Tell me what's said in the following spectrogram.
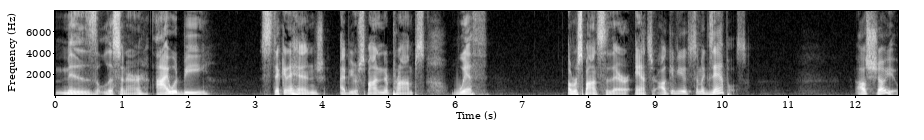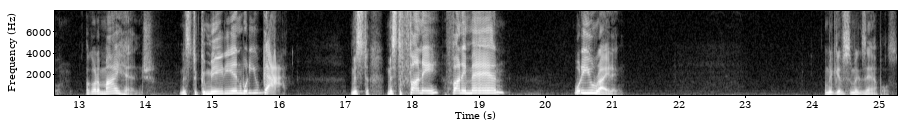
Ms. Listener, I would be sticking a hinge. I'd be responding to prompts with a response to their answer. I'll give you some examples. I'll show you. I'll go to my hinge. Mr. Comedian, what do you got? Mr. Mr. Funny, funny man, what are you writing? Let me give some examples.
